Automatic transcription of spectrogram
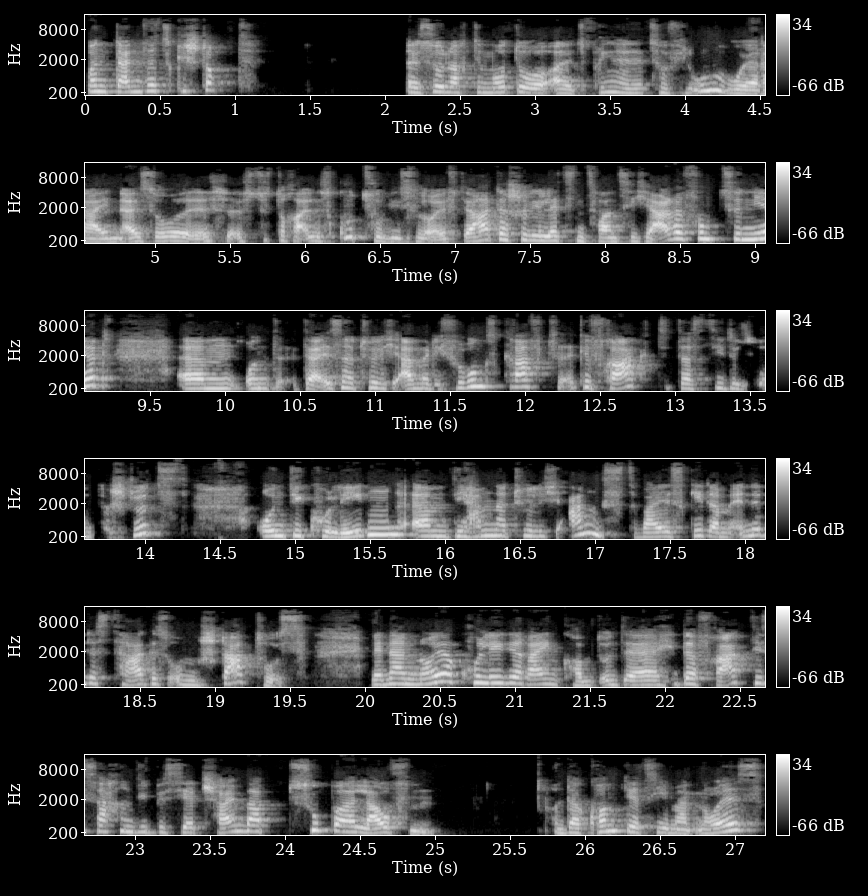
und dann wird's gestoppt. Äh, so nach dem Motto, äh, jetzt bringen wir nicht so viel Unruhe rein. Also es, es ist doch alles gut so, wie es läuft. Da hat ja schon die letzten 20 Jahre funktioniert. Ähm, und da ist natürlich einmal die Führungskraft gefragt, dass die das unterstützt. Und die Kollegen, ähm, die haben natürlich Angst, weil es geht am Ende des Tages um Status. Wenn ein neuer Kollege reinkommt und er hinterfragt die Sachen, die bis jetzt scheinbar super laufen, und da kommt jetzt jemand Neues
